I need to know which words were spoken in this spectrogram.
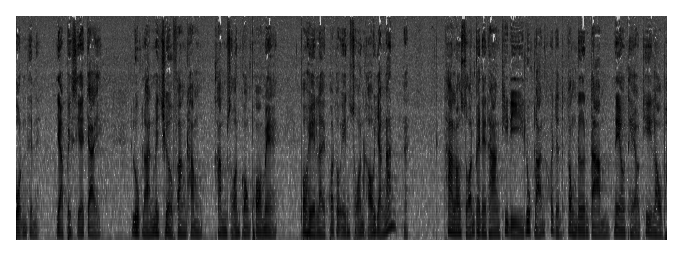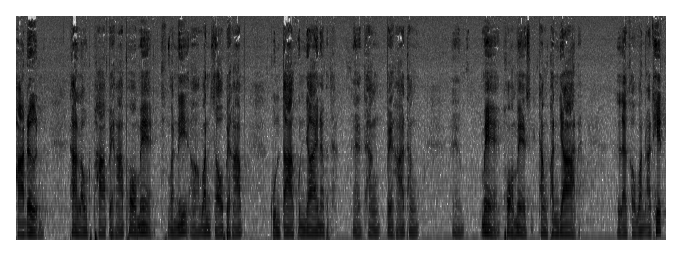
บ่นเถอะอย่าไปเสียใจ ลูกหลานไม่เชื่อฟังทำคำสอนของพ่อแม่ เพราะเหตุอะไรเพราะตัวเองสอนเขาอย่างนั้นนะถ้าเราสอนไปในทางที่ดี ลูกหลานก็จะต้องเดินตามแนวแถวที่เราพาเดิน ถ้าเราพาไปหาพ่อแม่ วันนี้วันเสาร์ไปหาคุณตาคุณยายนะทางไปหาทางแม่พ่อแม่ทางพันยา แล้วก็วันอาทิตย์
